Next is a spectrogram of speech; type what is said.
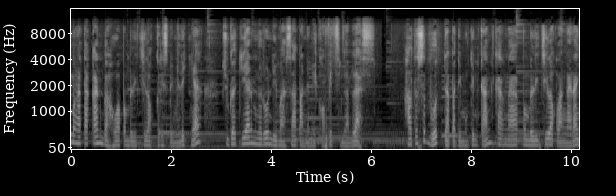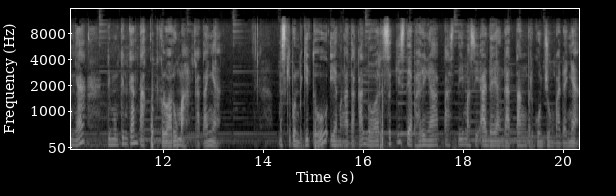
mengatakan bahwa pembeli cilok crispy miliknya juga kian menurun di masa pandemi COVID-19. Hal tersebut dapat dimungkinkan karena pembeli cilok langganannya dimungkinkan takut keluar rumah, katanya. Meskipun begitu, ia mengatakan bahwa rezeki setiap harinya pasti masih ada yang datang berkunjung padanya.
